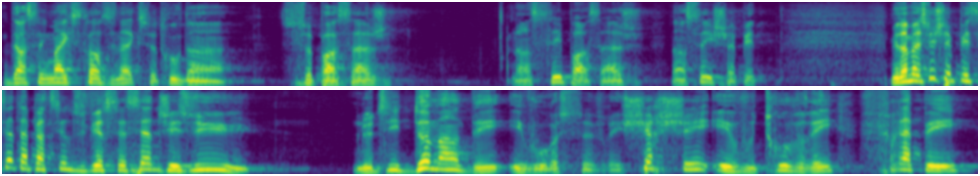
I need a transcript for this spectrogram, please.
d'enseignements extraordinaires qui se trouvent dans ce passage, dans ces passages, dans ces chapitres. Mais dans Matthieu chapitre 7, à partir du verset 7, Jésus nous dit, Demandez et vous recevrez, cherchez et vous trouverez, frappez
